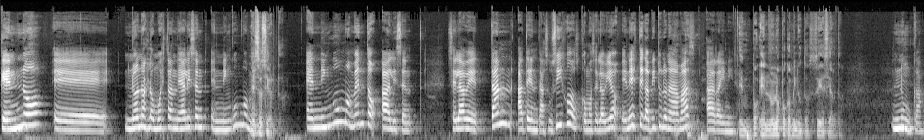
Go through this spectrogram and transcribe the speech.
Que no, eh, no nos lo muestran de Alicent en ningún momento. Eso es cierto. En ningún momento Alicent se la ve tan atenta a sus hijos como se lo vio en este capítulo nada más a Rhaenyra. En, unos pocos minutos, sí, es cierto. Nunca.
